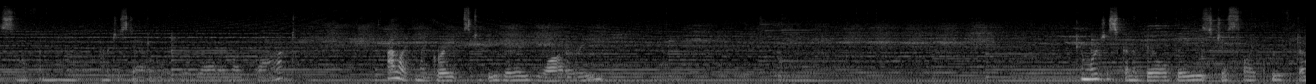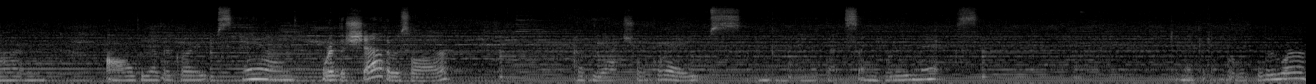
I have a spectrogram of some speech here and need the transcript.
soften up. I'll just add a little bit of water like that. I like my grapes to be very watery. We're just going to build these just like we've done all the other grapes and where the shadows are of the actual grapes, I'm going to add that same blue mix to make it a little bluer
